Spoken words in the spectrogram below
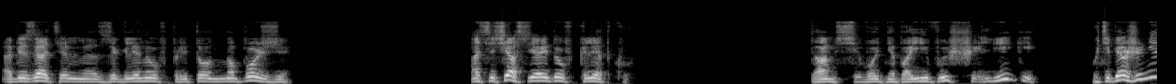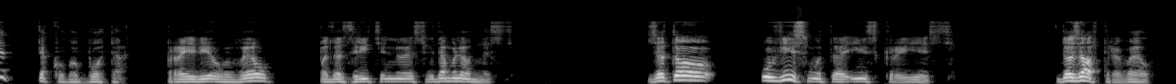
Обязательно загляну в притон, но позже. А сейчас я иду в клетку. Там сегодня бои высшей лиги. У тебя же нет такого бота, проявил Вэл подозрительную осведомленность. Зато у Висмута искры есть. До завтра, Вэл.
